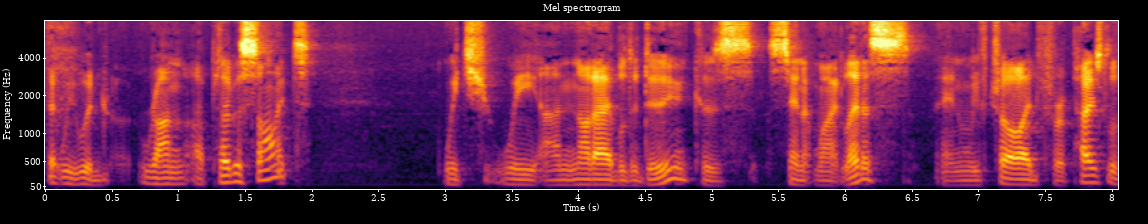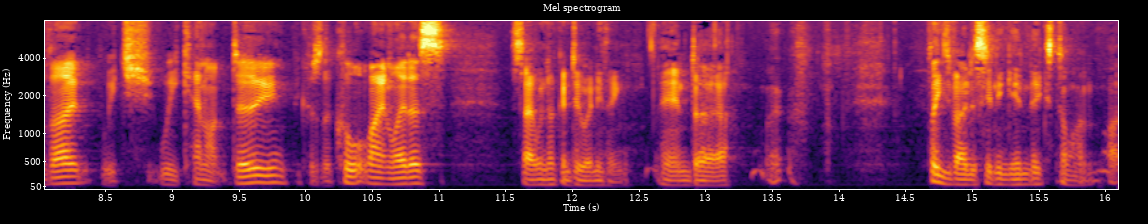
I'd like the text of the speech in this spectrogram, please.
that we would run a plebiscite, which we are not able to do because Senate won't let us, and we've tried for a postal vote, which we cannot do because the court won't let us. So we're not going to do anything." And uh, please vote us in again next time. I,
